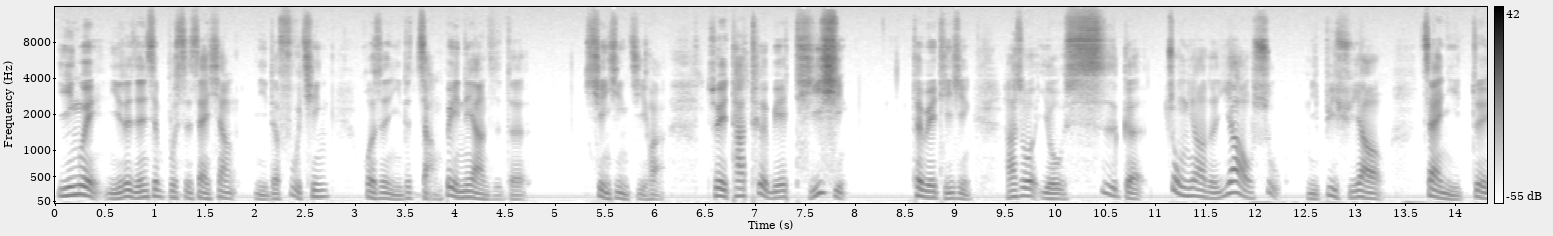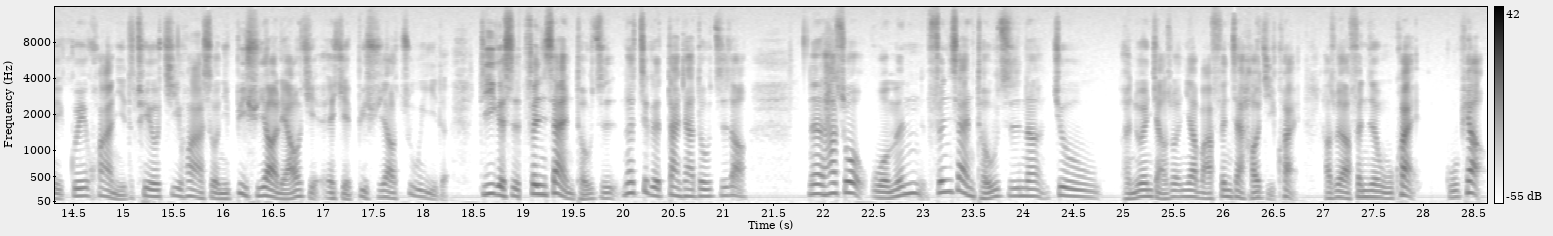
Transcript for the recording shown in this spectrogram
因为你的人生不是在像你的父亲。或者你的长辈那样子的线性计划，所以他特别提醒，特别提醒，他说有四个重要的要素，你必须要在你对规划你的退休计划的时候，你必须要了解，而且必须要注意的。第一个是分散投资，那这个大家都知道。那他说我们分散投资呢，就很多人讲说你要把它分在好几块，他说要分成五块：股票、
